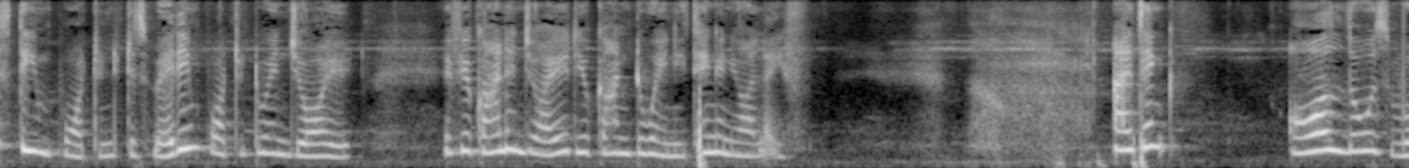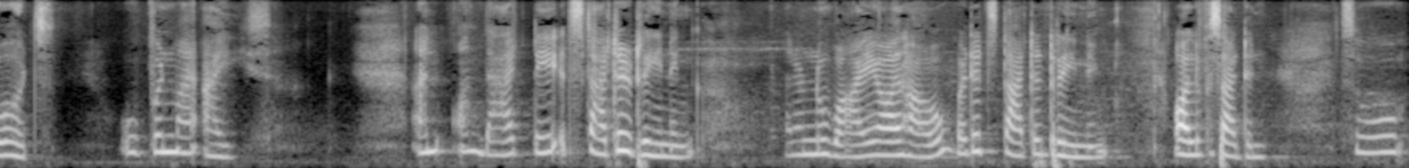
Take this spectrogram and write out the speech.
is the important it is very important to enjoy it. If you can't enjoy it you can't do anything in your life. I think all those words opened my eyes. And on that day it started raining. I don't know why or how but it started raining all of a sudden. So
